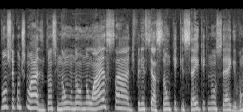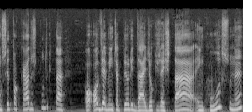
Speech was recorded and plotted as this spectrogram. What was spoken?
vão ser continuadas. Então, assim, não, não, não há essa diferenciação, o que que segue e o que que não segue. Vão ser tocados tudo que está. Obviamente, a prioridade é o que já está em curso, né?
